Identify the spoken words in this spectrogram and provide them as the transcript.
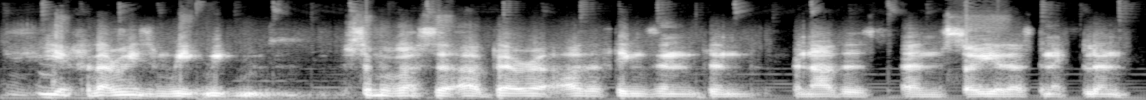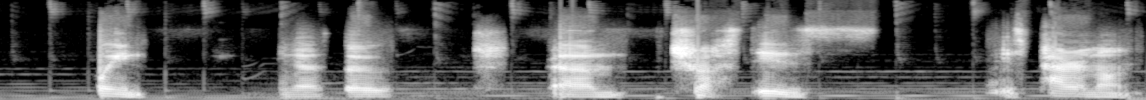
yeah, for that reason, we, we some of us are better at other things than, than than others, and so yeah, that's an excellent point. You know, so um, trust is is paramount.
